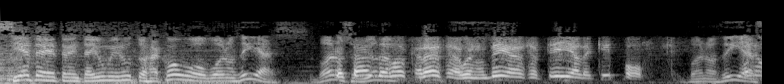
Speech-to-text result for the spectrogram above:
7 de 31 minutos. Jacobo, buenos días. Bueno, subió la... Buenos días a ti y al equipo. Buenos días.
